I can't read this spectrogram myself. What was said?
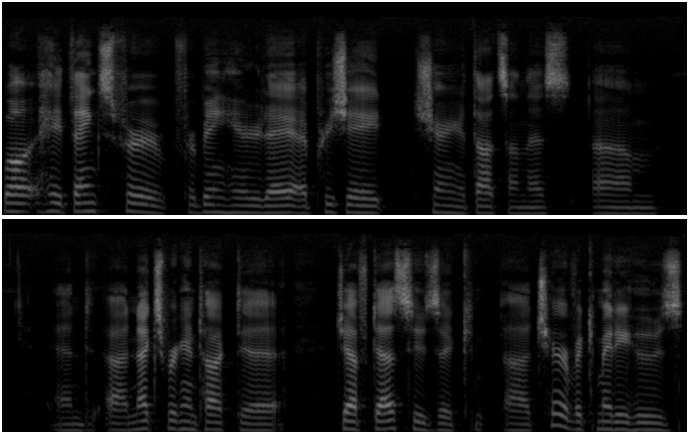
Well, hey, thanks for for being here today. I appreciate sharing your thoughts on this. Um, and uh, next, we're going to talk to Jeff Dess, who's a uh, chair of a committee who's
